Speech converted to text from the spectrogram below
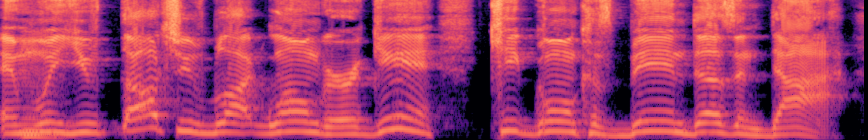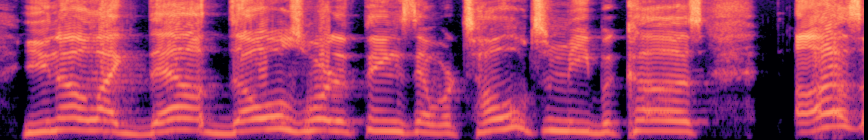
And mm. when you thought you've blocked longer, again, keep going because Ben doesn't die. You know, like that, those were the things that were told to me because us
